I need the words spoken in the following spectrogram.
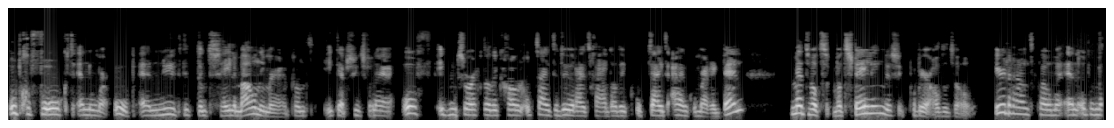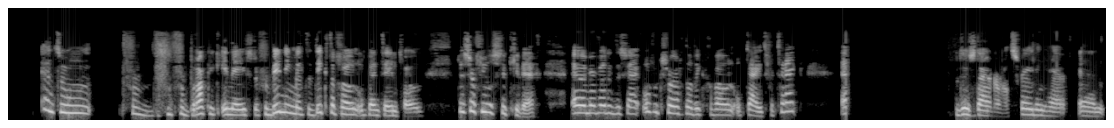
opgefokt en noem maar op. En nu ik dit dus helemaal niet meer heb. Want ik heb zoiets van, nou ja, of ik moet zorgen dat ik gewoon op tijd de deur uit ga. Dat ik op tijd aankom waar ik ben. Met wat, wat speling. Dus ik probeer altijd wel eerder aan te komen. En, op een... en toen ver, verbrak ik ineens de verbinding met de dictafoon op mijn telefoon. Dus er viel een stukje weg. Uh, maar wat ik dus zei, of ik zorg dat ik gewoon op tijd vertrek. En dus daardoor wat speling heb en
